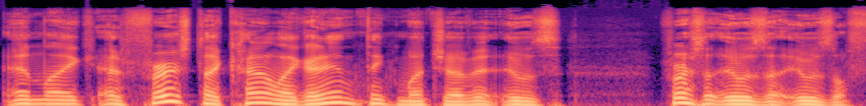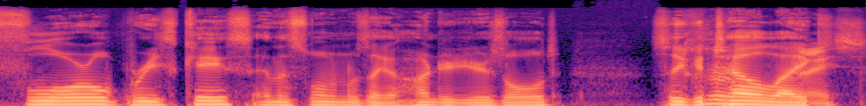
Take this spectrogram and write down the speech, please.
And like at first, I kind of like I didn't think much of it. It was first it was a, it was a floral briefcase, and this woman was like hundred years old, so you could tell like nice.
